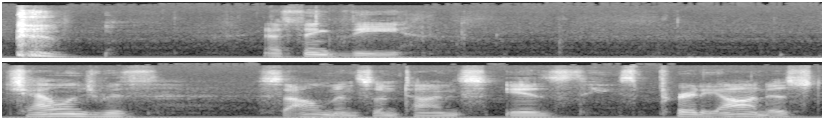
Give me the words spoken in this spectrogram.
and I think the challenge with Solomon sometimes is he's pretty honest,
